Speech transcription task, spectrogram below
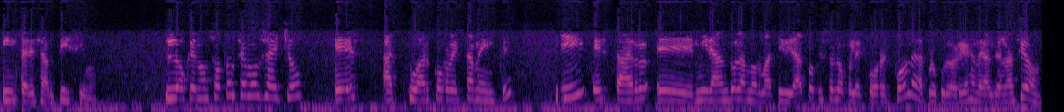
interesantísimo. Lo que nosotros hemos hecho es actuar correctamente y estar eh, mirando la normatividad, porque eso es lo que le corresponde a la Procuraduría General de la Nación.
